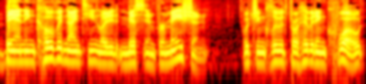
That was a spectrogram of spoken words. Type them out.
banning COVID 19 related misinformation, which includes prohibiting, quote,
